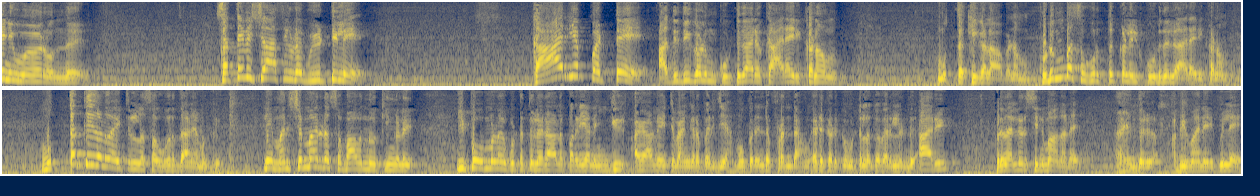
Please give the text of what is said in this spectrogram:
ഇനി വേറൊന്ന്. സത്യവിശ്വാസിയുടെ വീട്ടിലെ കാര്യപ്പെട്ട അതിഥികളും കൂട്ടുകാരൊക്കെ ആരായിരിക്കണം? മുത്തക്കികളാവണം. കുടുംബ സുഹൃത്തുക്കളിൽ കൂടുതൽ ആരായിരിക്കണം? മുത്തക്കികളുമായിട്ടുള്ള സൗഹൃദമാണ് നമുക്ക്. അല്ലെ? മനുഷ്യന്മാരുടെ സ്വഭാവം നോക്കി നിങ്ങൾ ഇപ്പൊ നമ്മളെ കൂട്ടത്തിൽ ഒരാൾ പറയുകയാണ് എനിക്ക് അയാളുമായിട്ട് ഭയങ്കര പരിചയം. ഫ്രണ്ട് ഫ്രണ്ടാ ഇടക്കിടക്ക് വീട്ടിലൊക്കെ വരലുണ്ട്. ആര്? ഒരു നല്ലൊരു സിനിമ നടൻ. എന്തൊരു അഭിമാനമായിരിക്കും അല്ലേ.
